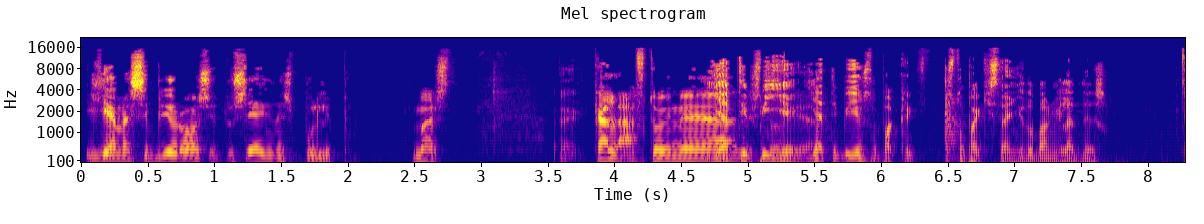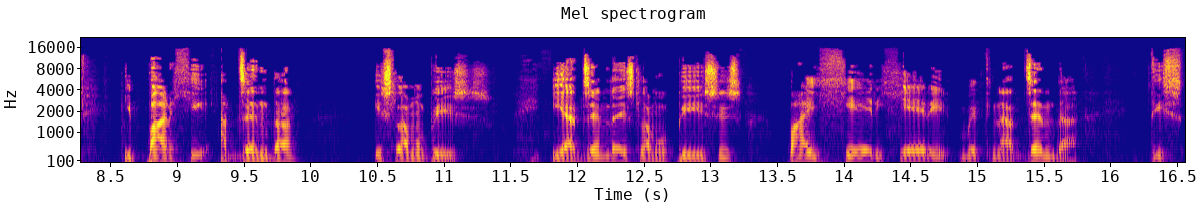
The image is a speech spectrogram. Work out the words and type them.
για να συμπληρώσει τους Έλληνες που λείπουν. Μάλιστα. Ε, καλά, αυτό είναι. Γιατί άλλη πήγε, ιστορία. γιατί πήγε στο, Πακα- στο Πακιστάν και τον Μπαγκλαντές; Υπάρχει ατζέντα Ισλαμοποίησης. Η ατζέντα Ισλαμοποίησης πάει χέρι-χέρι με την ατζέντα της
